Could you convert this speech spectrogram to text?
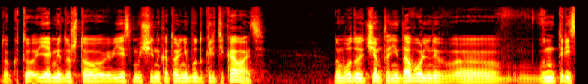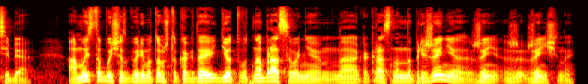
То Кто, я имею в виду, что есть мужчины, которые не будут критиковать, но будут чем-то недовольны э, внутри себя. А мы с тобой сейчас говорим о том, что когда идет вот набрасывание на как раз на напряжение жен- женщины,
